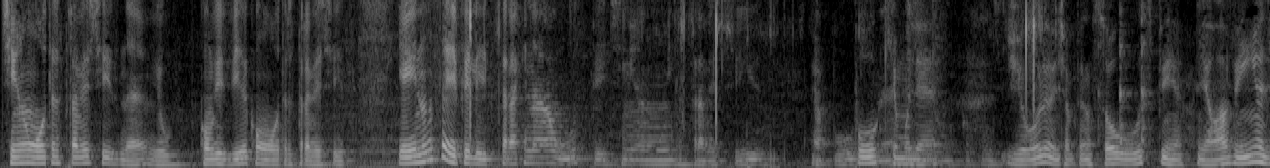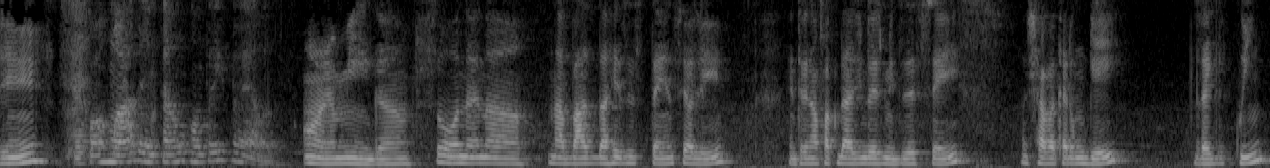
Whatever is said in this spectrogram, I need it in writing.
tinham outras travestis, né? Eu convivia com outras travestis. E aí, não sei, Feliz, será que na USP tinha muitas travestis? Na PUC, PUC né? mulher. Júlio, já pensou USP? E ela vinha de... É formada, então conta aí pra ela. Ai, amiga, sou, né, na, na base da resistência ali. Entrei na faculdade em 2016, achava que era um gay, drag queen.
